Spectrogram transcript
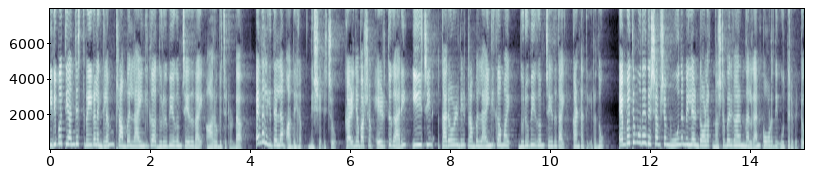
ഇരുപത്തിയഞ്ച് സ്ത്രീകളെങ്കിലും ട്രംപ് ലൈംഗിക ദുരുപയോഗം ചെയ്തതായി ആരോപിച്ചിട്ടുണ്ട്. എന്നാൽ ഇതെല്ലാം അദ്ദേഹം നിഷേധിച്ചു. കഴിഞ്ഞ വർഷം എഴുത്തുകാരി ഈജീൻ കരോളിനെ ട്രംപ് ലൈംഗികമായി ദുരുപയോഗം ചെയ്തതായി കണ്ടെത്തിയിരുന്നു. എൺപത്തിമൂന്ന് ദശാംശം മൂന്ന് മില്യൺ ഡോളർ നഷ്ടപരിഹാരം നൽകാൻ കോടതി ഉത്തരവിട്ടു.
